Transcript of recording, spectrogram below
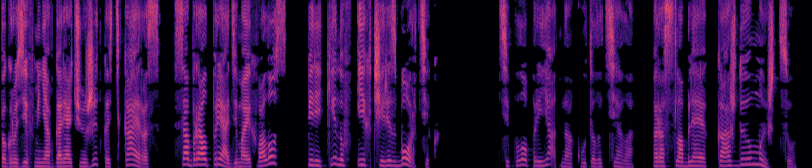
Погрузив меня в горячую жидкость, Кайрос собрал пряди моих волос, перекинув их через бортик. Тепло приятно окутало тело, расслабляя каждую мышцу.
